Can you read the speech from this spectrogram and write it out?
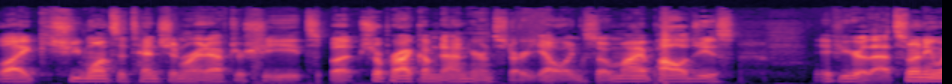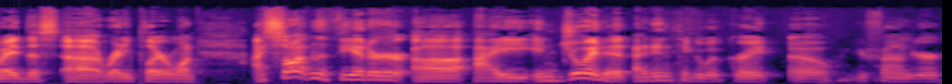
like she wants attention right after she eats but she'll probably come down here and start yelling so my apologies if you hear that. So anyway, this uh, Ready Player One, I saw it in the theater. Uh, I enjoyed it. I didn't think it was great. Oh, you found your.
